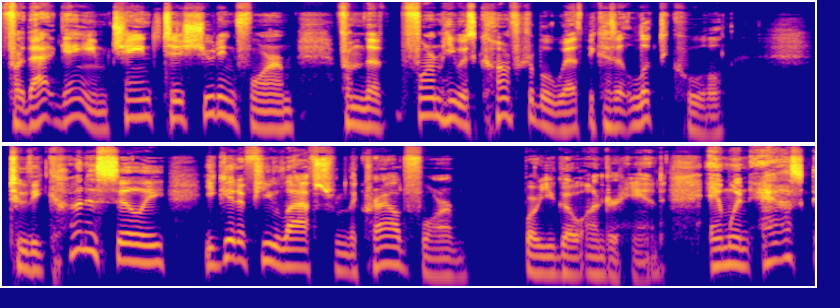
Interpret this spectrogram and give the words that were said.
for that game, changed his shooting form from the form he was comfortable with because it looked cool to the kind of silly, you get a few laughs from the crowd form where you go underhand. And when asked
